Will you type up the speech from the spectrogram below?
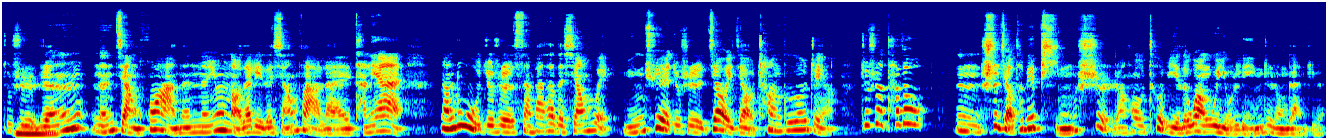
就是人能讲话，能能用脑袋里的想法来谈恋爱，那鹿就是散发它的香味，云雀就是叫一叫唱歌，这样就是他都嗯视角特别平视，然后特别的万物有灵这种感觉，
